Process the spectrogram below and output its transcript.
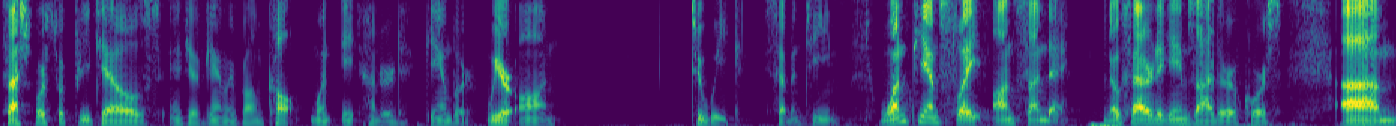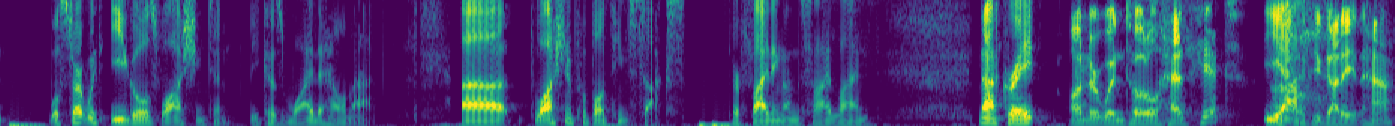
slash sportsbook for details. And if you have a gambling problem, call 1-800-GAMBLER. We are on to week 17. 1 p.m. slate on Sunday. No Saturday games either, of course. Um, we'll start with Eagles, Washington, because why the hell not? Uh, the Washington football team sucks. They're fighting on the sideline. Not great. Under win total has hit. uh, Yeah. if you got eight and a half,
